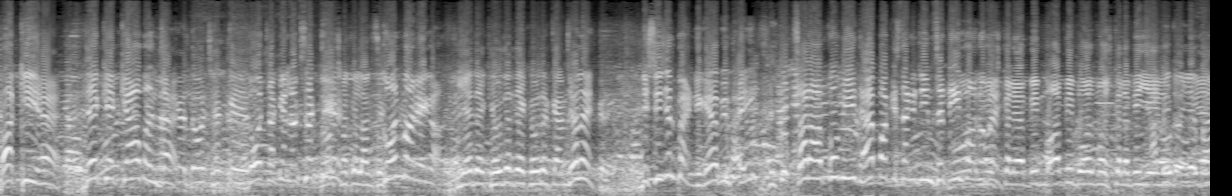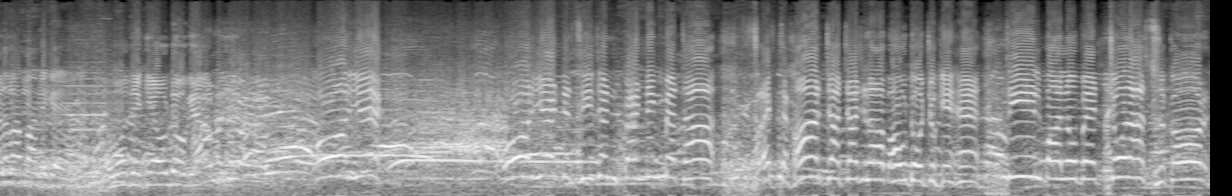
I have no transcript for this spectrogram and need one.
बाकी है। देखिए क्या बनता है। दो छक्के। दो छक्के लग सकते हैं। छक्के लग सकते कौन मारेगा? ये देखे उधर देखे उधर कैमरा चले। डिसीज़न पेंडिंग है अभी भाई। सर आपको उम्मीद है पाकिस्तानी टीम से तीन बॉलों पे? है अभी अभी बहुत मुश्किल अभी ये आउट तो हो गया गए वो देखिए आउट हो गया। और ये डिसीज़न पेंडिंग में था। इफ्तिखार चाचा जनाब आउट हो चुके हैं। तीन बॉलों पे चौदह स्कोर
